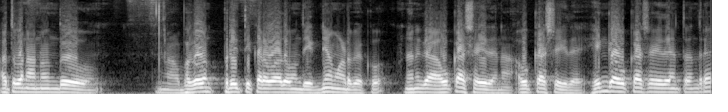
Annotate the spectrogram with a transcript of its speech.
ಅಥವಾ ನಾನೊಂದು ಭಗವಂತ ಪ್ರೀತಿಕರವಾದ ಒಂದು ಯಜ್ಞ ಮಾಡಬೇಕು. ನನಗೆ ಅವಕಾಶ ಇದೆನಾ ಅವಕಾಶ ಇದೆ. ಹೆಂಗೆ ಅವಕಾಶ ಇದೆ ಅಂತಂದರೆ,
